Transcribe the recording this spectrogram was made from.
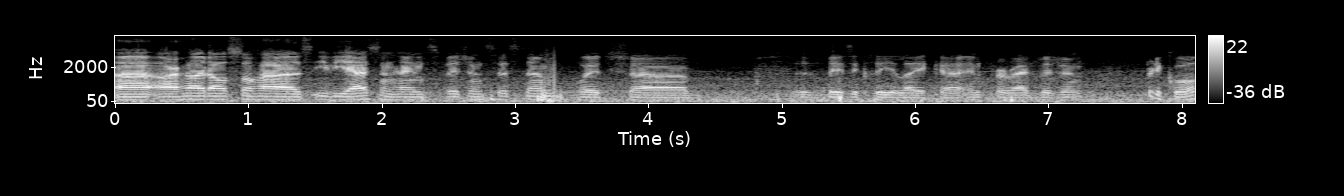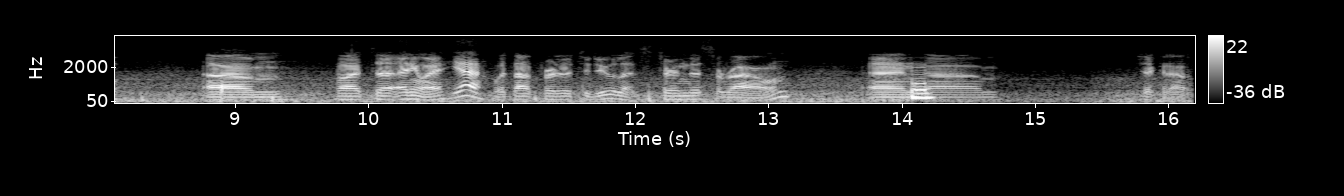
Uh, our HUD also has EVS, Enhanced Vision System, which uh, is basically like uh, infrared vision. Pretty cool. Um, but uh, anyway, yeah, without further ado, let's turn this around and um, check it out.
